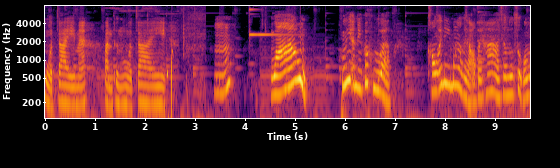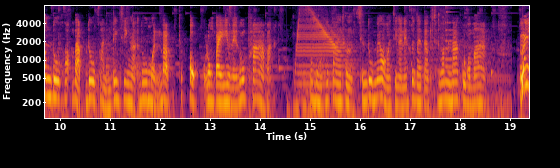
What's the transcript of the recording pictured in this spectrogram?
หัวใจไหม ฝันถึงหัวใจอืมว้าวเฮ้ยอันนี้ก็คือแบบเขาไอ้นี่มากเลยอะเอาไปห้าฉันรู้สึกว่ามันดูแบบดูฝันจริงๆอะดูเหมือนแบบตกลงไปอยู่ในรูปภาพอะโอ้โหให้ตายเถอะ ฉันดูไม่ออกจริงๆอันนี้คืออะไรแต่ฉันว่ามันน่ากลัวมาก เฮ้ย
